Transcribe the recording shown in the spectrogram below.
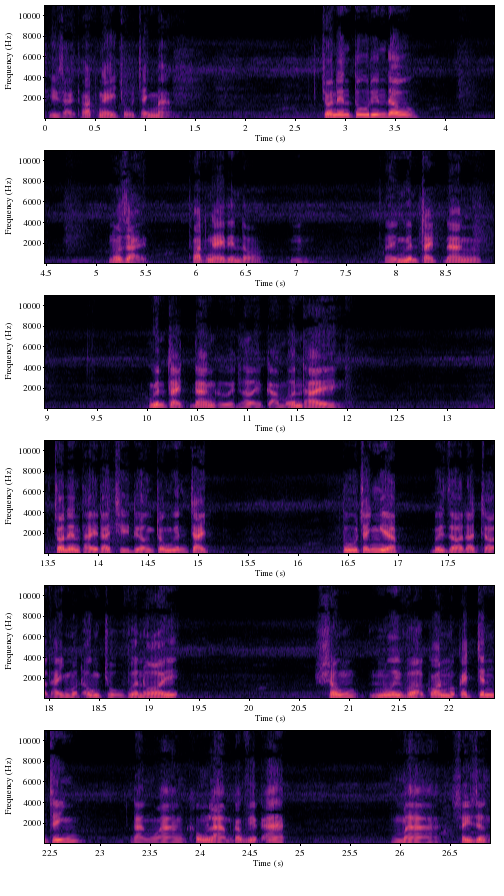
thì giải thoát ngay chỗ chánh mạng. Cho nên tu đến đâu, nó giải thoát ngay đến đó. Ừ. đấy, nguyễn trạch đang nguyễn trạch đang gửi lời cảm ơn thầy. Cho nên thầy đã chỉ đường cho nguyễn trạch tu chánh nghiệp, bây giờ đã trở thành một ông chủ vườn ổi sống nuôi vợ con một cách chân chính, đàng hoàng, không làm các việc ác, mà xây dựng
